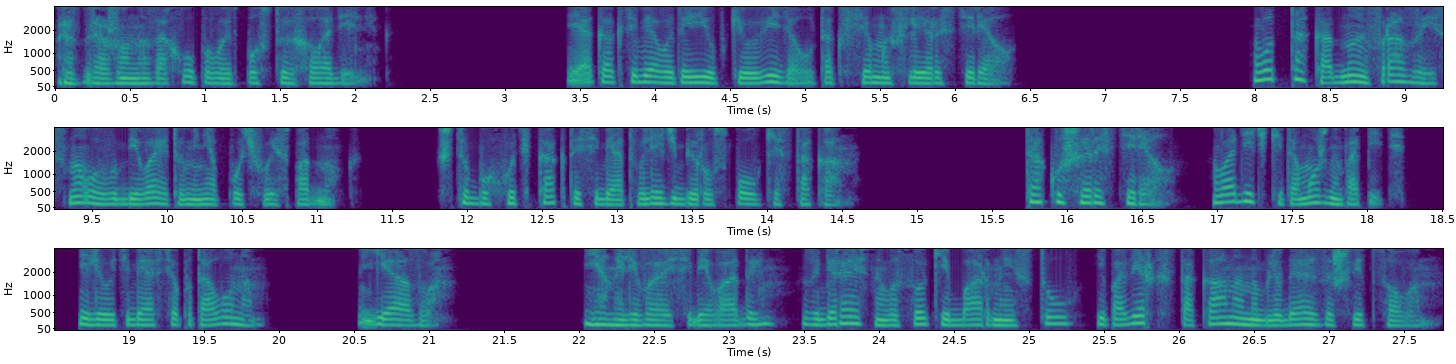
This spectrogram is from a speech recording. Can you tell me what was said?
Раздраженно захлопывает пустой холодильник. Я как тебя в этой юбке увидел, так все мысли и растерял. Вот так одной фразой снова выбивает у меня почву из-под ног. Чтобы хоть как-то себя отвлечь, беру с полки стакан. Так уж и растерял. Водички-то можно попить. Или у тебя все по талонам? Язва. Я наливаю себе воды, забираюсь на высокий барный стул и поверх стакана наблюдаю за Швецовым.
